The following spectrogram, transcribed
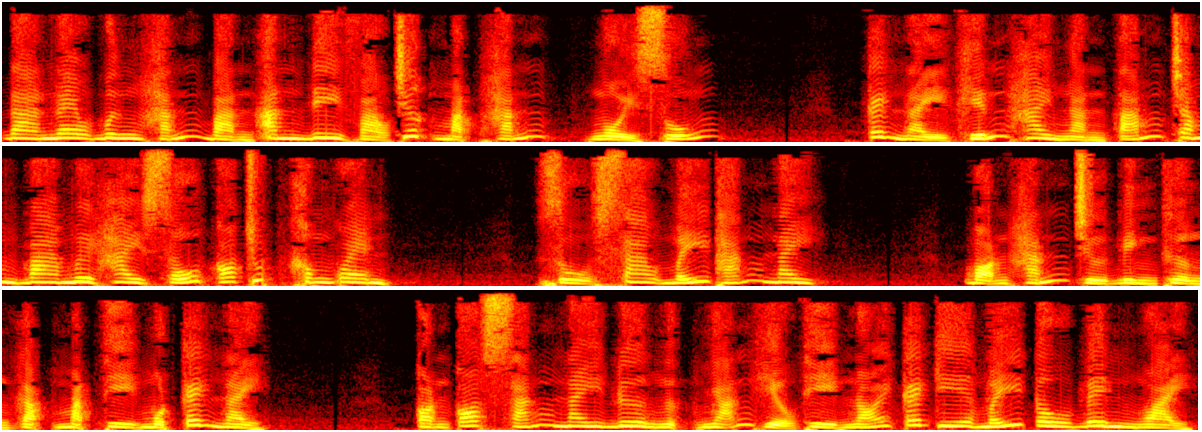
Daniel bưng hắn bàn ăn đi vào trước mặt hắn, ngồi xuống. Cái này khiến 2832 số có chút không quen. Dù sao mấy tháng nay, bọn hắn trừ bình thường gặp mặt thì một cái này. Còn có sáng nay đưa ngực nhãn hiểu thì nói cái kia mấy câu bên ngoài.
